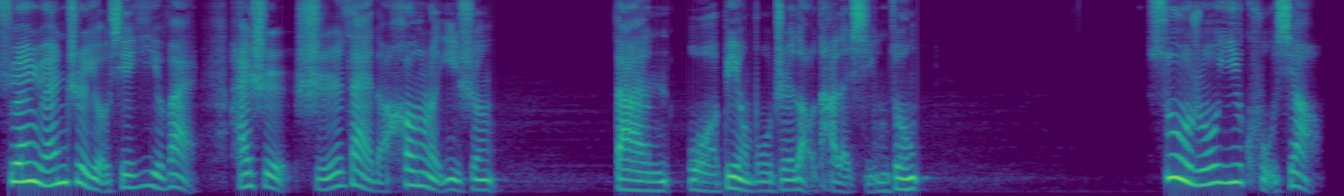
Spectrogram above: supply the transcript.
轩辕志有些意外，还是实在的哼了一声：“但我并不知道他的行踪。”素如意苦笑：“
